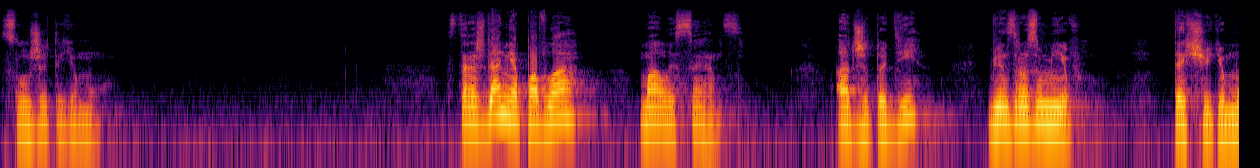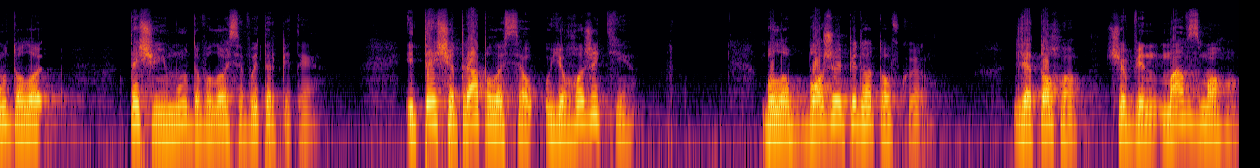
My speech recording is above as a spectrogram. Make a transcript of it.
служити йому. Страждання Павла мали сенс, адже тоді він зрозумів те, що йому, те, що йому довелося витерпіти, і те, що трапилося у його житті, було Божою підготовкою для того, щоб він мав змогу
